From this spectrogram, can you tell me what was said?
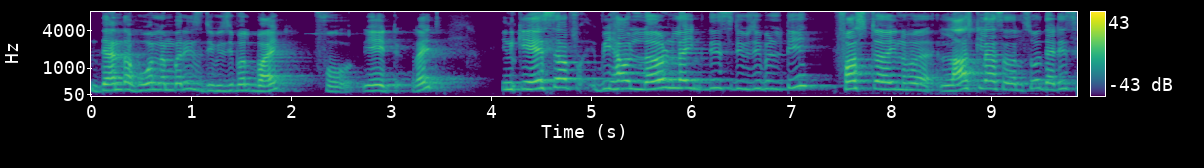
then the whole number is divisible by 4 8 right? In case of we have learned like this divisibility first uh, in uh, last class also that is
